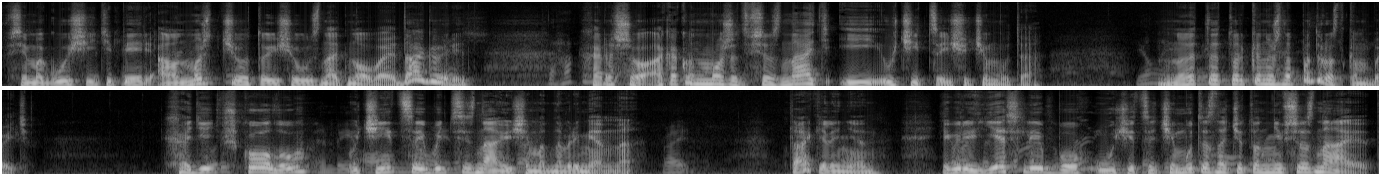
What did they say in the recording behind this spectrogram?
всемогущий теперь, а он может чего-то еще узнать новое? Да, говорит. Хорошо, а как он может все знать и учиться еще чему-то? Но это только нужно подросткам быть. Ходить в школу, учиться и быть всезнающим одновременно. Так или нет? Я говорю, если Бог учится чему-то, значит, Он не все знает.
